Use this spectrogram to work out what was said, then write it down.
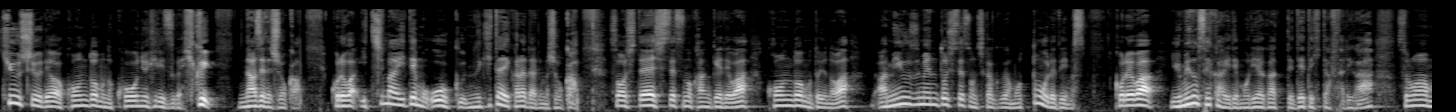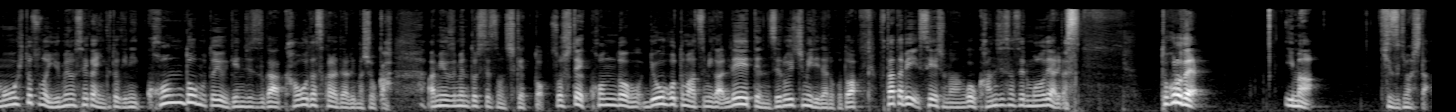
九州ではコンドームの購入比率が低い。なぜでしょうか？これは1枚でも多く抜きたいからでありましょうか？そして施設の関係ではコンドームというのはアミューズメント施設の近くが最も売れています。これは夢の世界で盛り上がって出てきた2人が、そのままもう一つの夢の世界に行くときに、コンドームという現実が顔を出すからでありましょうか。アミューズメント施設のチケット、そしてコンドーム、両方とも厚みが0.01ミリであることは、再び聖書の暗号を感じさせるものであります。ところで、今、気づきました。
